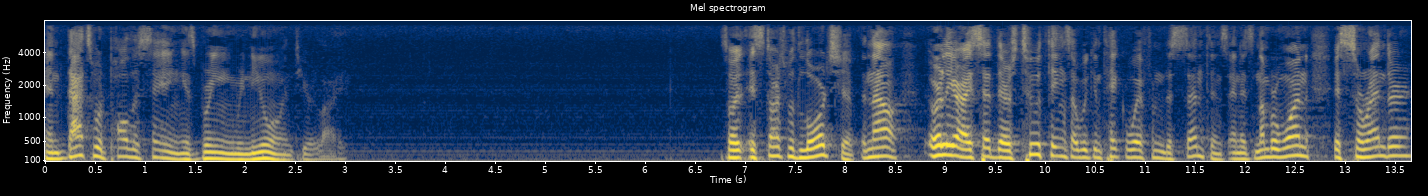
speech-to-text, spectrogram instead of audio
And that's what Paul is saying is bringing renewal into your life. So it starts with Lordship. And now, earlier I said there's two things that we can take away from this sentence, and it's number one is surrender,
